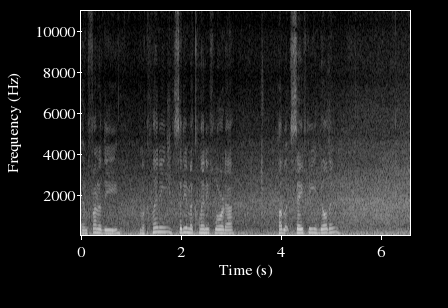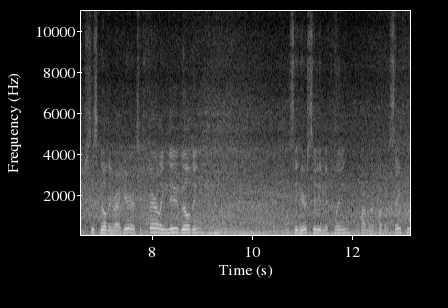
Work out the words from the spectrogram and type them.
in front of the Macclenny, City of Macclenny, Florida Public Safety Building. It's this building right here. It's a fairly new building. You see here, City of Macclenny, Department of Public Safety.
